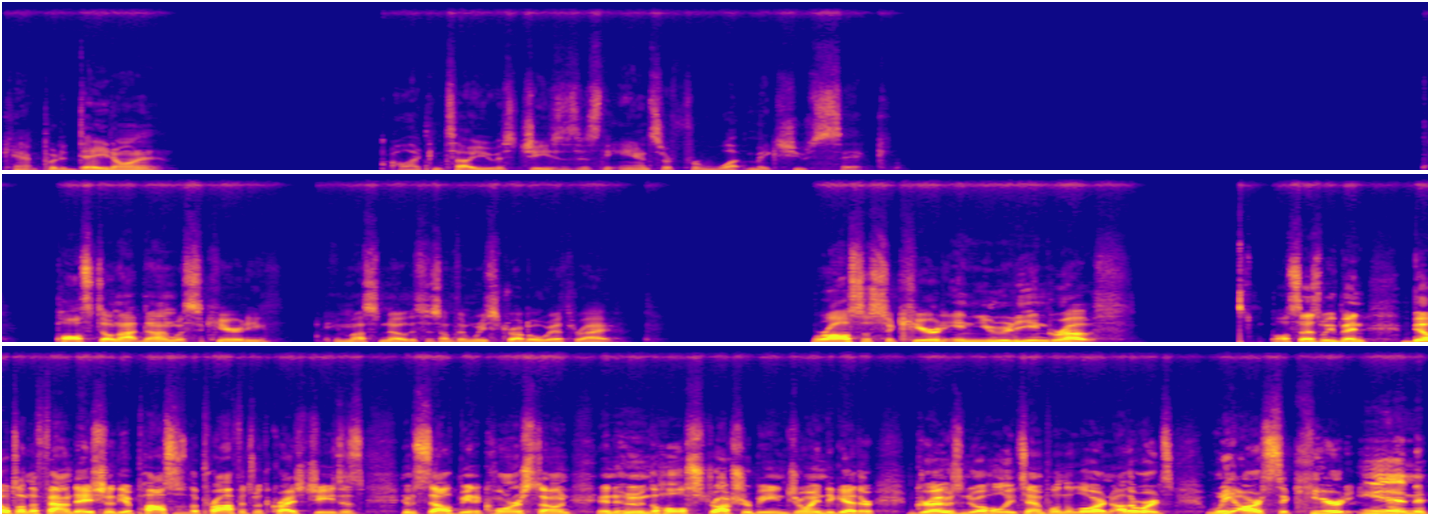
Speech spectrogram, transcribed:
can't put a date on it. All I can tell you is Jesus is the answer for what makes you sick. Paul's still not done with security. He must know this is something we struggle with, right? We're also secured in unity and growth. Paul says we've been built on the foundation of the apostles and the prophets with Christ Jesus himself being a cornerstone, in whom the whole structure being joined together grows into a holy temple in the Lord. In other words, we are secured in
